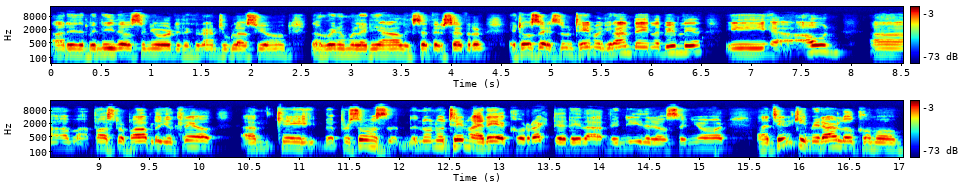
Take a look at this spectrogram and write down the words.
de la venida del Señor, de la gran tribulación, del reino milenial, etcétera, etcétera. Entonces es un tema grande en la Biblia y aún uh, Pastor Pablo, yo creo que personas no, no tienen la idea correcta de la venida del Señor. Uh, tienen que mirarlo como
